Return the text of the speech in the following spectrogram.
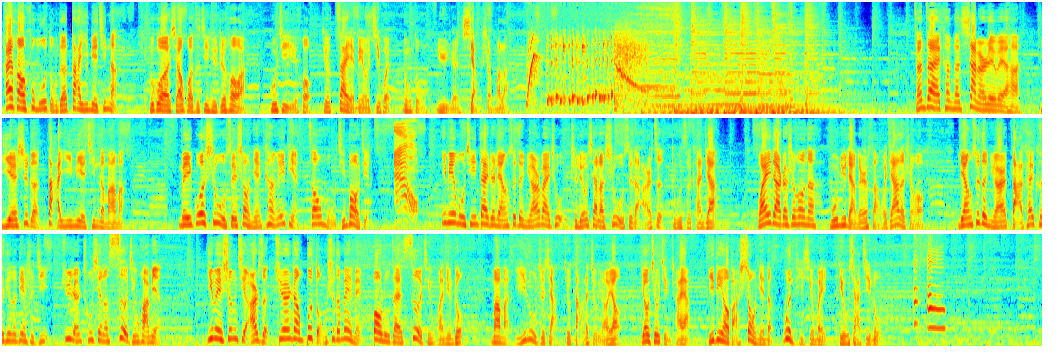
还好父母懂得大义灭亲呐。不过小伙子进去之后啊，估计以后就再也没有机会弄懂女人想什么了。咱再看看下面这位哈，也是个大义灭亲的妈妈。美国十五岁少年看 A 片遭母亲报警。一名母亲带着两岁的女儿外出，只留下了十五岁的儿子独自看家。晚一点的时候呢，母女两个人返回家的时候，两岁的女儿打开客厅的电视机，居然出现了色情画面。因为生气儿子居然让不懂事的妹妹暴露在色情环境中，妈妈一怒之下就打了九幺幺，要求警察呀一定要把少年的问题行为留下记录。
